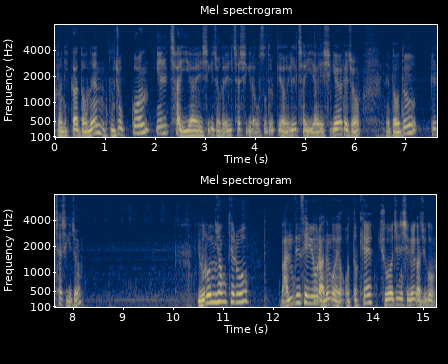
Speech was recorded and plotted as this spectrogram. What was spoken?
그러니까 너는 무조건 1차 이하의 식이죠. 1차 식이라고 써둘게요. 1차 이하의 식이어야 되죠. 네, 너도 1차식이죠. 요런 형태로 만드세요라는 거예요. 어떻게 주어진 식을 가지고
